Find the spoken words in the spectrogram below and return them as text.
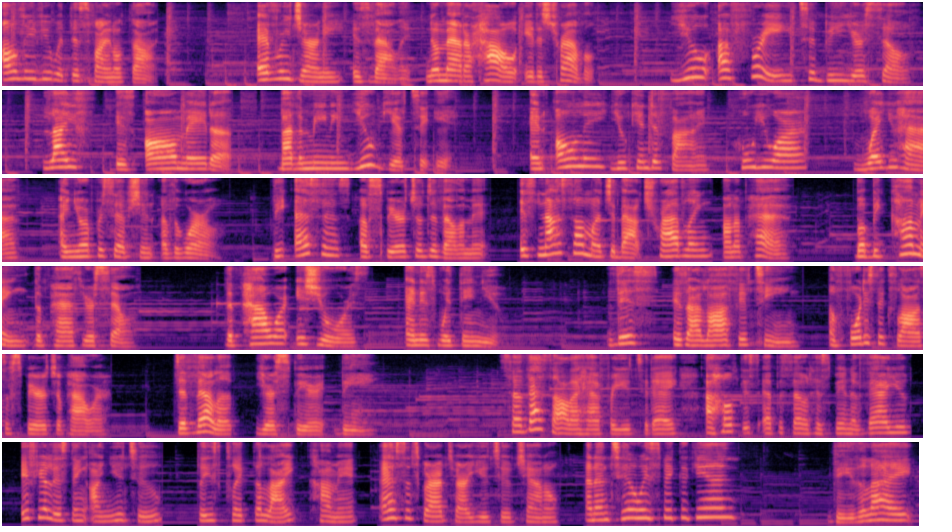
I'll leave you with this final thought. Every journey is valid, no matter how it is traveled. You are free to be yourself. Life is all made up by the meaning you give to it. And only you can define who you are, what you have, and your perception of the world. The essence of spiritual development is not so much about traveling on a path, but becoming the path yourself. The power is yours and is within you. This is our Law 15 of 46 Laws of Spiritual Power. Develop your spirit being. So that's all I have for you today. I hope this episode has been of value. If you're listening on YouTube, please click the like, comment, and subscribe to our YouTube channel. And until we speak again, be the light.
